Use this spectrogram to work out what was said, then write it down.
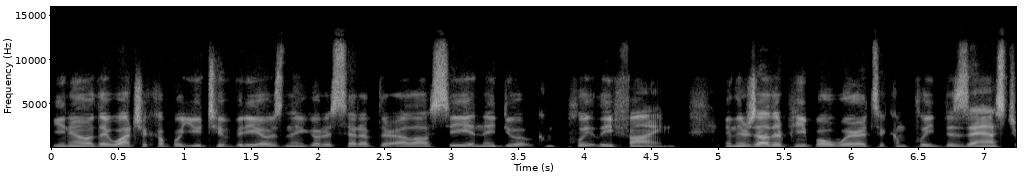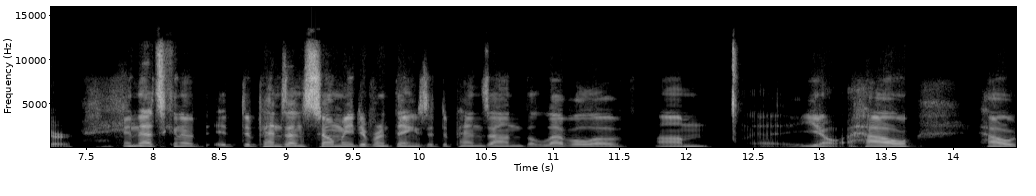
you know they watch a couple youtube videos and they go to set up their llc and they do it completely fine. And there's other people where it's a complete disaster. And that's to it depends on so many different things. It depends on the level of um, uh, you know how how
